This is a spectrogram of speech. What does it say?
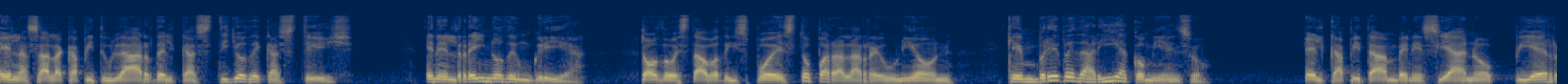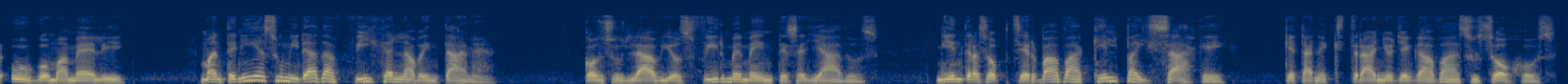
en la sala capitular del castillo de Castilla, en el reino de Hungría. Todo estaba dispuesto para la reunión que en breve daría comienzo. El capitán veneciano Pierre Hugo Mameli mantenía su mirada fija en la ventana, con sus labios firmemente sellados, mientras observaba aquel paisaje que tan extraño llegaba a sus ojos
